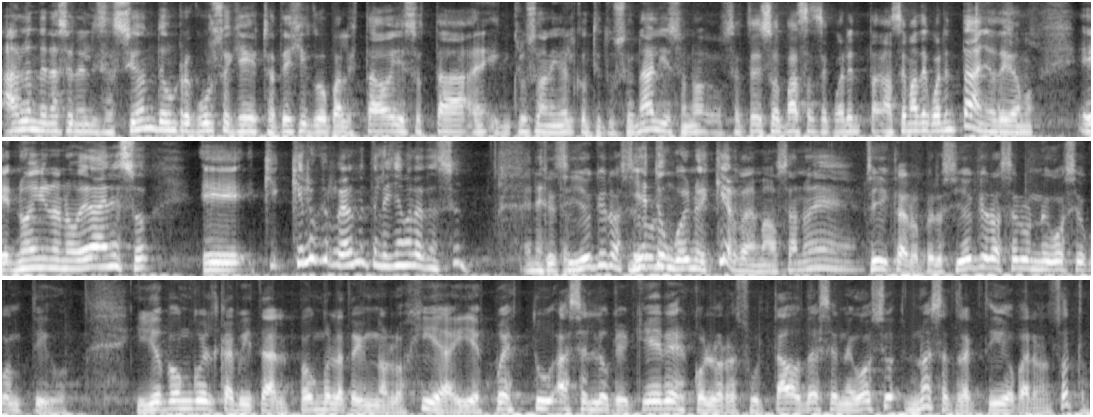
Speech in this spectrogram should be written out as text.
hablan de nacionalización de un recurso que es estratégico para el Estado y eso está eh, incluso a nivel constitucional y eso no eso pasa hace 40 hace más de 40 años digamos. eh, no hay una novedad en eso. Eh, ¿qué, es lo que realmente le llama la atención en esto? Si yo quiero hacer y esto es un gobierno de izquierda además o sea no es sí claro pero si yo quiero hacer un negocio contigo y yo pongo el capital pongo la tecnología y después tú haces lo que quieres con los resultados de ese negocio no es atractivo para nosotros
